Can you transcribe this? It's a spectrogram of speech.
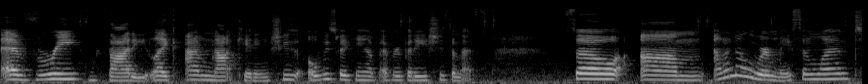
everybody. Like I'm not kidding. She's always waking up everybody. She's a mess. So, um, I don't know where Mason went.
